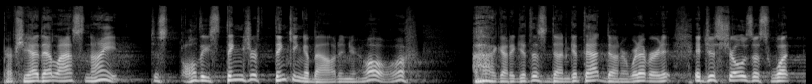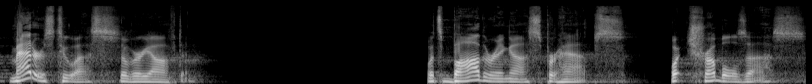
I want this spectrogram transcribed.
Perhaps you had that last night. Just all these things you're thinking about, and you're, oh, oh Ah, I got to get this done, get that done, or whatever. It, it just shows us what matters to us so very often. What's bothering us, perhaps. What troubles us?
